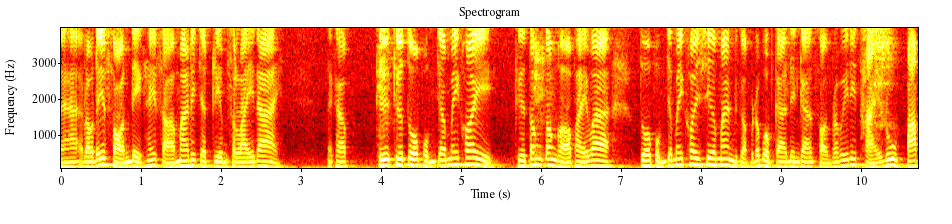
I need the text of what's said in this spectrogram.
นะฮะเราได้สอนเด็กให้สามารถที่จะเตรียมสไลด์ได้นะครับคือคือตัวผมจะไม่ค่อยคือต้องต้องขออภัยว่า ตัวผมจะไม่ค่อยเชื่อมั่นกับระบบการเรียนการสอนประเภทที่ถ่ายรูปปั๊บ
